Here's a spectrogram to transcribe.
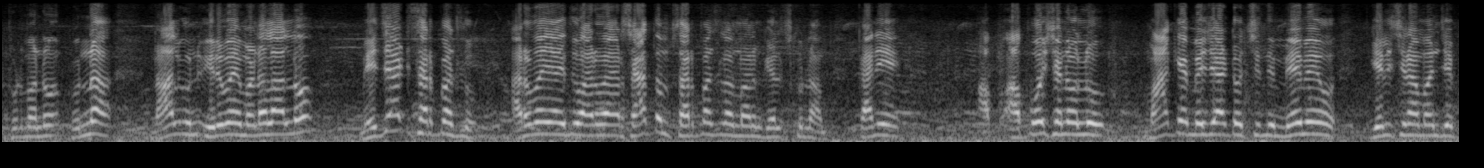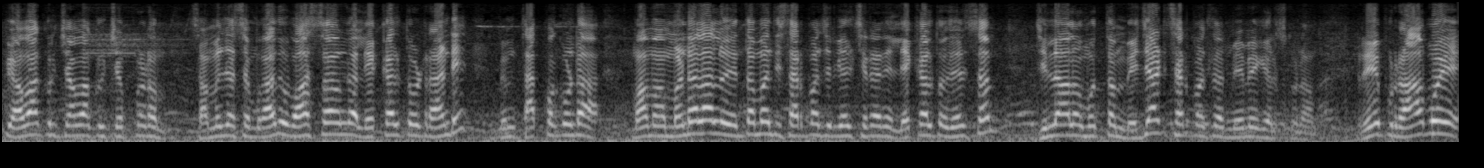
ఇప్పుడు మనం ఉన్న నాలుగు ఇరవై మండలాల్లో మెజార్టీ సర్పంచ్లు అరవై ఐదు అరవై ఆరు శాతం సర్పంచ్లను మనం గెలుచుకున్నాం. కానీ అప్- అపోజిషన్ వాళ్ళు మాకే మెజార్టీ వచ్చింది మేమే గెలిచినామని చెప్పి అవాకులు చవాకులు చెప్పడం సమంజసం కాదు. వాస్తవంగా లెక్కలతో రండి. మేము తప్పకుండా మా మా మండలాల్లో ఎంతమంది సర్పంచ్లు గెలిచినారని లెక్కలతో తెలుస్తాం. జిల్లాలో మొత్తం మెజార్టీ సర్పంచ్లను మేమే గెలుచుకున్నాం. రేపు రాబోయే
